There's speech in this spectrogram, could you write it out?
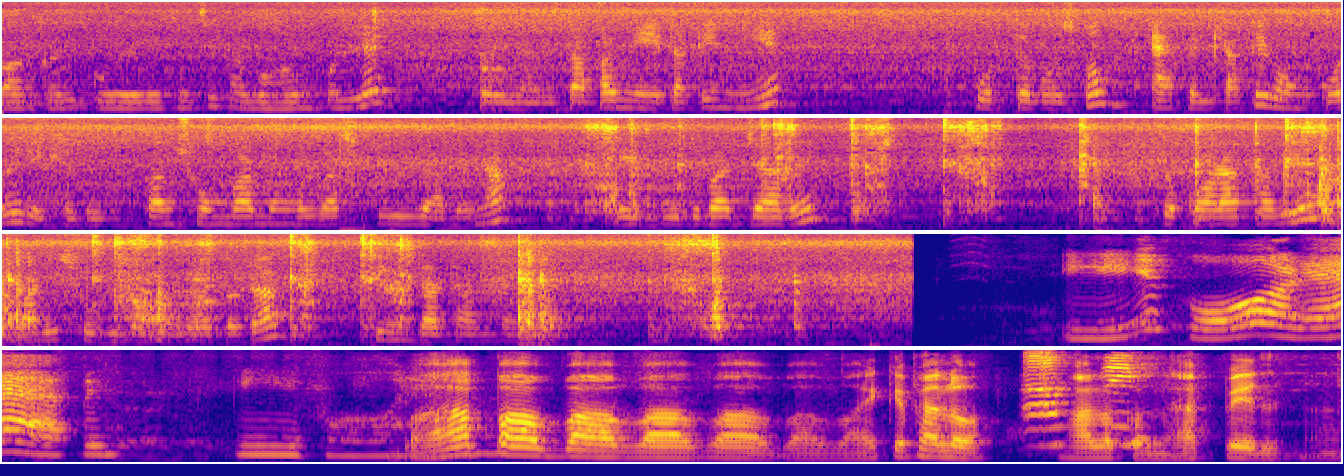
তরকারি করে রেখেছে তা গরম করলে হয়ে যাবে। তারপর মেয়েটাকে নিয়ে পড়তে বসবো অ্যাপেলটাকে রং করে রেখে দেবো। কারণ সোমবার মঙ্গলবার স্কুল যাবে না এই বুধবার যাবে। তো করা থাকলে আমারই সুবিধা হবে অতটা চিন্তা থাকবে না। এ ফর অ্যাপেল বাবা বাবা বাবা বাবা একে ফেলো। ভালো করো অ্যাপেল হ্যাঁ।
